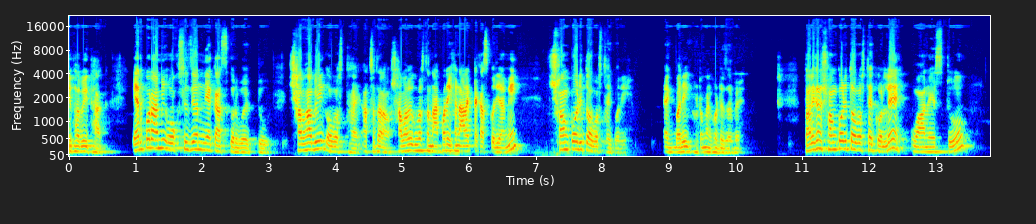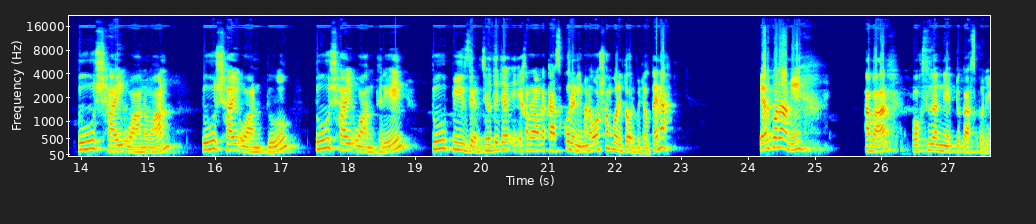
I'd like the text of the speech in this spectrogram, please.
এভাবেই থাক। এরপর আমি অক্সিজেন নিয়ে কাজ করব একটু। স্বাভাবিক অবস্থায় আচ্ছা দাঁড়াও, স্বাভাবিক অবস্থা না করে এখানে আরেকটা কাজ করি আমি। সংকরিত অবস্থায় করি। একবারই ঘটনা ঘটে যাবে। তাহলে এখানে সংকরিত অবস্থায় করলে one s two two psi one one two psi one two two psi one three two p z যেহেতু এটা এখানে আমরা কাজ করিনি মানে অসংকরিত অরবিটাল তাই না? এরপরে আমি আবার অক্সিজেন নিয়ে একটু কাজ করি।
